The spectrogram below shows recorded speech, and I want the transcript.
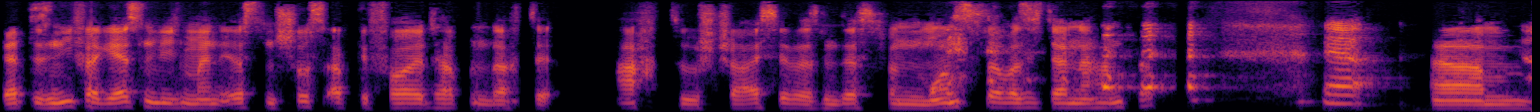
werde das nie vergessen, wie ich meinen ersten Schuss abgefeuert habe und dachte, ach du Scheiße, was ist denn das für ein Monster, was ich da in der Hand habe? ja. Ähm,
